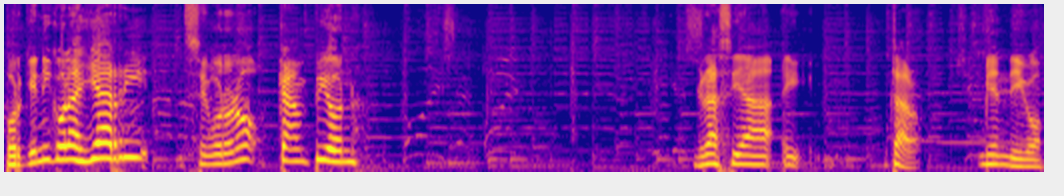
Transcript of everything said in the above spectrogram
Porque Nicolás Yarri se coronó campeón. Gracias. y- claro, bien digo.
